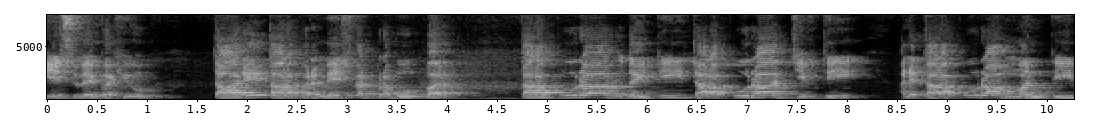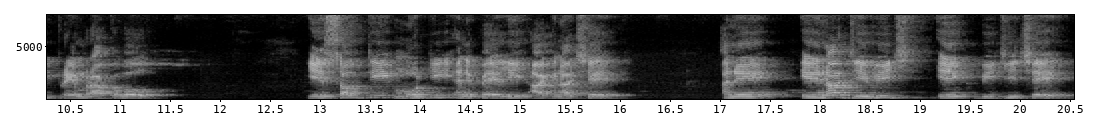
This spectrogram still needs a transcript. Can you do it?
ઈસુએ કહ્યું, તારે તારા પરમેશ્વર પ્રભુ ઉપર, તારા પૂરા હૃદયથી, તારા પૂરા જીવથી અને તારા પૂરા મનથી પ્રેમ રાખવો. એ સૌથી મોટી અને પહેલી આજ્ઞા છે. અને એના જેવી જ એક બીજી છે.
